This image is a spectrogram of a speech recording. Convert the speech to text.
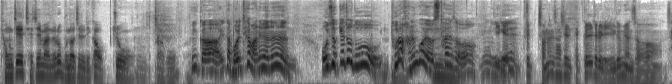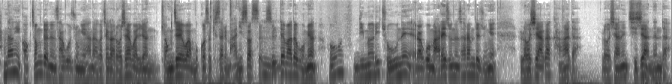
경제 제재만으로 무너질 리가 없죠. 음. 라고. 그러니까 일단 멀티가 많으면은 어디서 깨져도 돌아가는 거예요 스타에서. 음, 이게 이게 그 저는 사실 댓글들을 읽으면서 상당히 걱정되는 사고 중에 하나가 제가 러시아 관련 경제와 묶어서 기사를 많이 썼어요. 음. 쓸 때마다 보면 어네 말이 좋으네라고 말해주는 사람들 중에 러시아가 강하다, 러시아는 지지 않는다,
